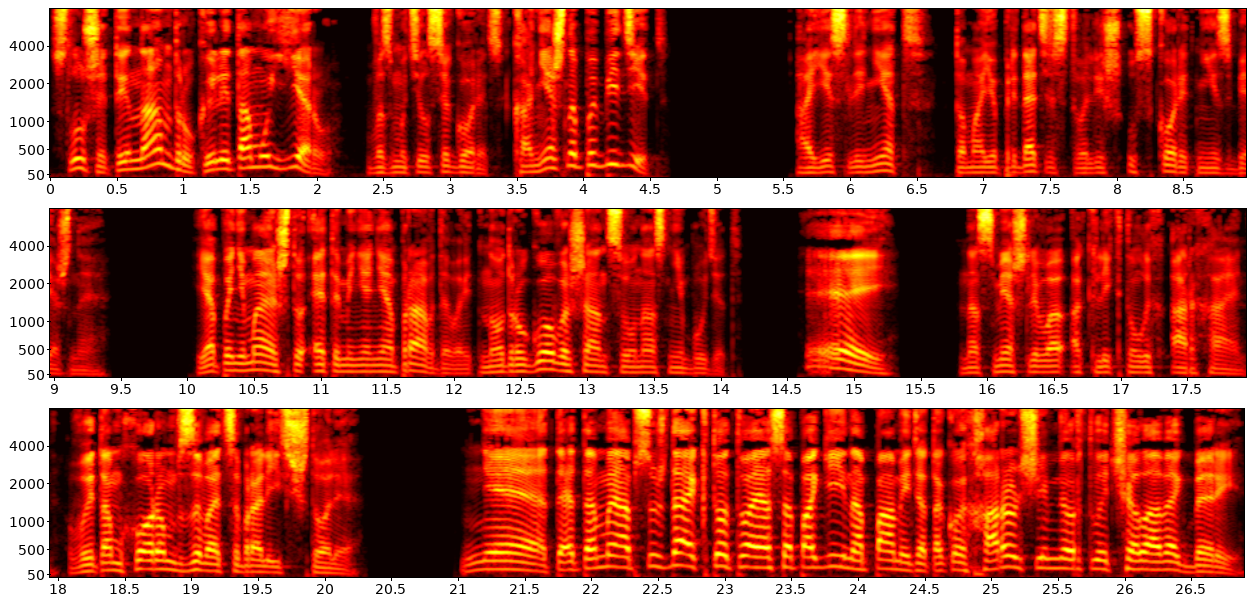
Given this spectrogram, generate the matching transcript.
«Слушай, ты нам, друг, или тому Еру?» — возмутился Горец. «Конечно, победит!» «А если нет, то мое предательство лишь ускорит неизбежное. Я понимаю, что это меня не оправдывает, но другого шанса у нас не будет». «Эй!» — насмешливо окликнул их Архайн. «Вы там хором взывать собрались, что ли?» «Нет, это мы обсуждаем, кто твоя сапоги на память о такой хороший мертвый человек бери!»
